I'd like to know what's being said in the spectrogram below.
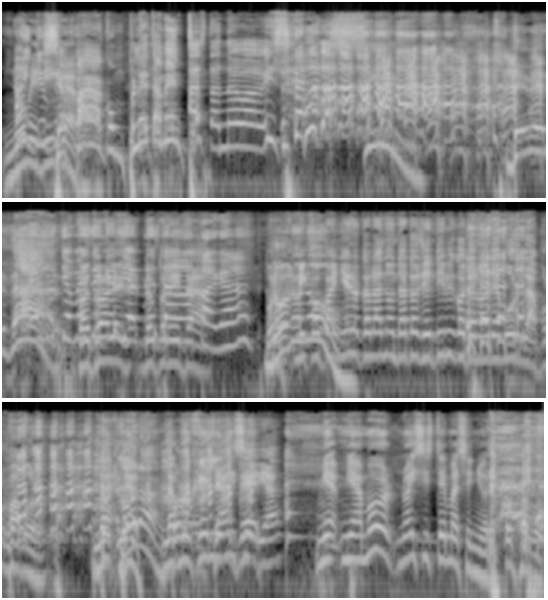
No Ay, me Se apaga completamente. Hasta nueva aviso. Sí. De verdad. Yo pensé Controle, que siempre doctorita. estaba apagada. No, no, mi no. compañero está hablando un dato científico, esto no es de burla, por favor. La, Doctora. mujer le dice, seria. mi, mi amor, no hay sistema, señora, por favor.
